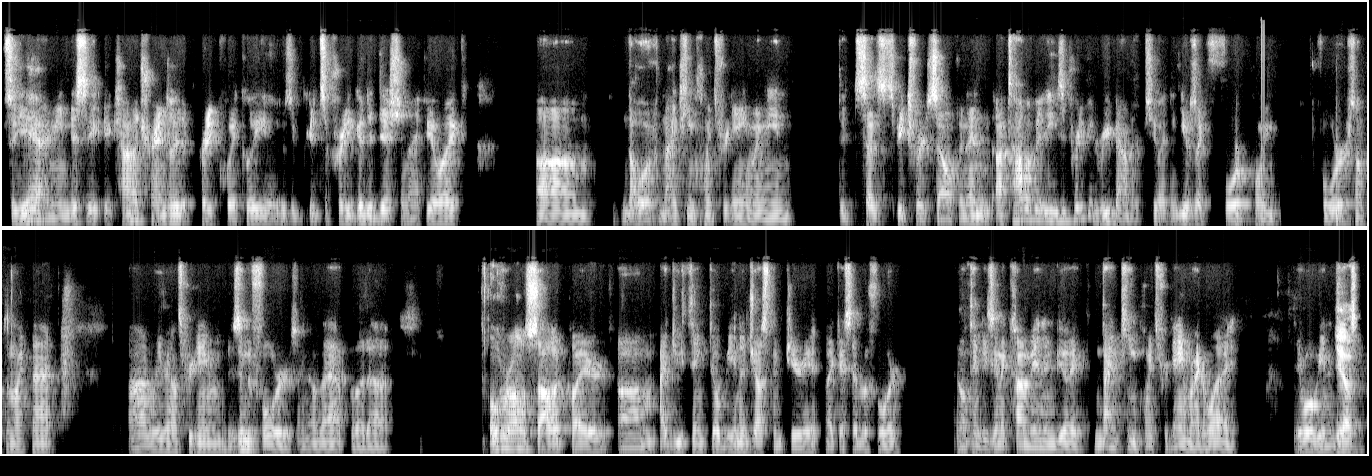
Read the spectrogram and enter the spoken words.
so yeah, I mean, this it, it kind of translated pretty quickly. It was a, it's a pretty good addition. I feel like. Um, no, 19 points per game. I mean, it says speaks for itself. And then on top of it, he's a pretty good rebounder too. I think he was like 4.4 or something like that. Um, rebounds per game. Was in the fours. I know that, but uh, overall, solid player. Um, I do think there'll be an adjustment period, like I said before. I don't think he's going to come in and be like 19 points per game right away. There will be an Yeah. adjustment,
